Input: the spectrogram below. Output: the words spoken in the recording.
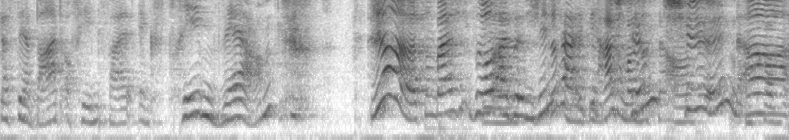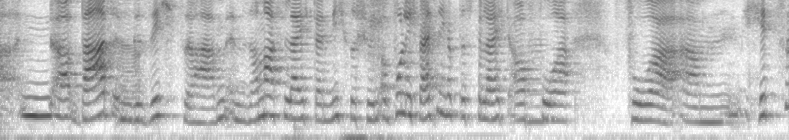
dass der Bart auf jeden Fall extrem wärmt. Ja, zum Beispiel. So, also im Stimmt, Winter ist die es bestimmt ja schön, Kopf. äh, ein äh, Bart im Gesicht zu haben. Im Sommer vielleicht dann nicht so schön. Obwohl ich weiß nicht, ob das vielleicht auch Mhm. vor, vor ähm, Hitze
